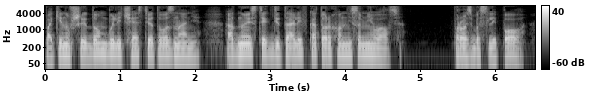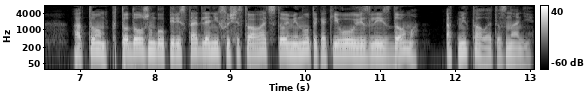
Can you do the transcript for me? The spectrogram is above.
Покинувшие дом были частью этого знания, одной из тех деталей, в которых он не сомневался. Просьба слепого о том, кто должен был перестать для них существовать с той минуты, как его увезли из дома, отметала это знание.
